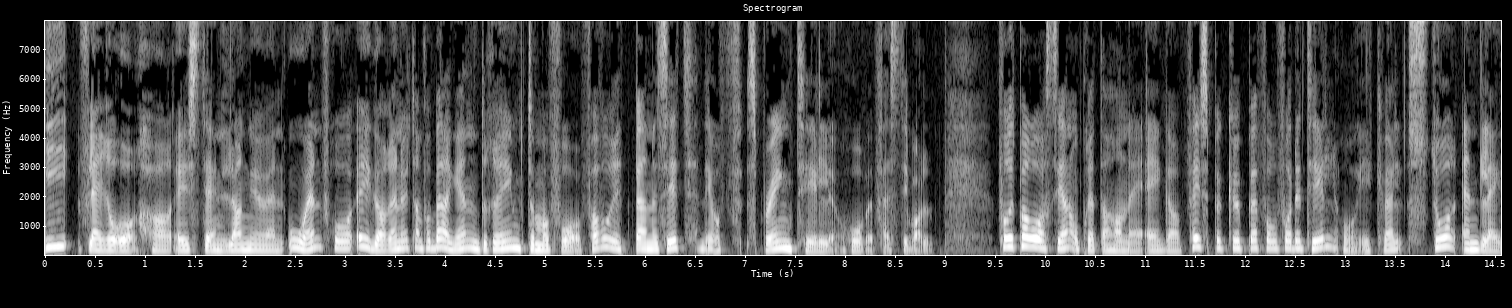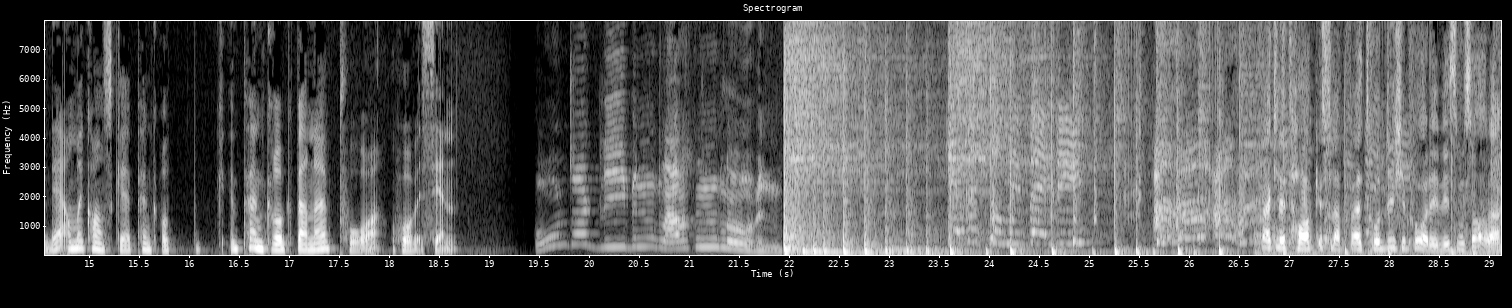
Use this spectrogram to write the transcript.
I flere år har Øystein Langøen Oen fra Øygarden utenfor Bergen drømt om å få favorittbandet sitt, The Offspring, til HV-festival. For et par år siden oppretta han ei egen Facebook-gruppe for å få det til, og i kveld står endelig det amerikanske punkrockbandet punk på HV-scenen. Fikk litt hakeslepp, for jeg trodde ikke på de, de som sa det.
